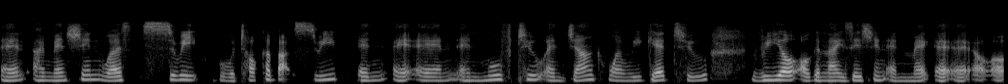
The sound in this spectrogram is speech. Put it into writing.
and I mentioned was sweep. We will talk about sweep and and and move to and junk when we get to real organization and me, uh, uh, uh,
